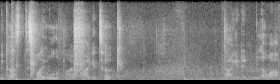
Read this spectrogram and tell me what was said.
Because despite all the fire Tiger took, Tiger didn't blow up.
